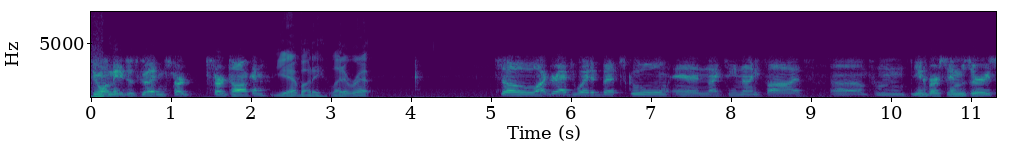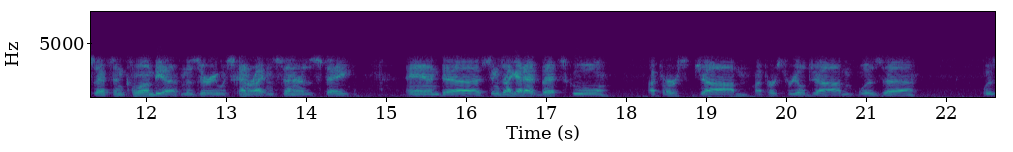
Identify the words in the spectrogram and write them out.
you want me to just go ahead and start start talking? Yeah, buddy. Let it rip. So I graduated vet school in 1995 um, from the University of Missouri. So that's in Columbia, Missouri, which is kind of right in the center of the state. And uh, as soon as I got out of vet school, my first job, my first real job, was uh, was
